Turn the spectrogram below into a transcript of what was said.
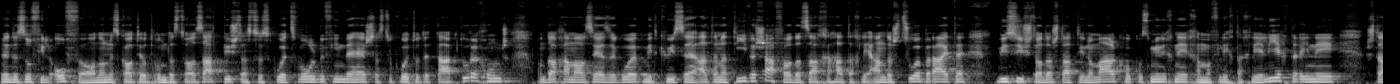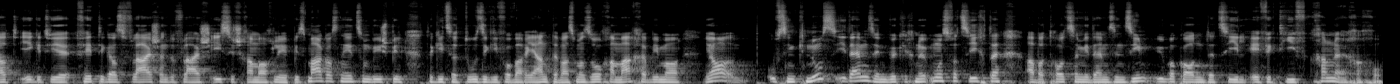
nicht so viel offen, oder? Und es geht ja darum, dass du auch satt bist, dass du ein gutes Wohlbefinden hast, dass du gut durch den Tag durchkommst. Und da kann man auch sehr, sehr gut mit gewissen Alternativen schaffen, oder Sachen halt ein bisschen anders zubereiten wie sonst, oder statt die normale Kokosmilch nehmen, kann man vielleicht ein bisschen leichtere nehmen. Statt irgendwie fettiges Fleisch, wenn du Fleisch isst, kann man auch etwas Mageres nehmen zum Beispiel. Da gibt es ja tausende von Varianten, was man so kann machen, wie man ja auf seinen Genuss in dem Sinn wirklich nicht muss verzichten, aber trotzdem in dem Sinn seinem übergeordneten Ziel effektiv kann näher kommen.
